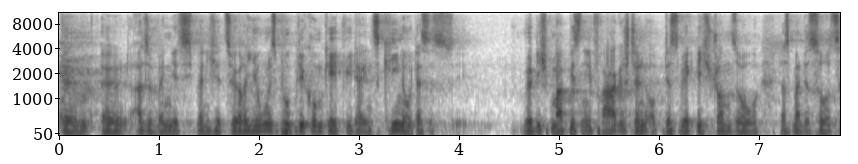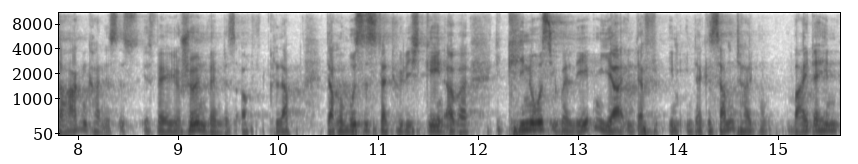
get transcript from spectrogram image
ähm, also wenn, jetzt, wenn ich jetzt höre, junges Publikum geht wieder ins Kino, das ist würde ich mal ein bisschen in Frage stellen, ob das wirklich schon so, dass man das so sagen kann. Es, ist, es wäre ja schön, wenn das auch klappt. Darum muss es natürlich gehen, aber die Kinos überleben ja in der, in, in der Gesamtheit weiterhin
